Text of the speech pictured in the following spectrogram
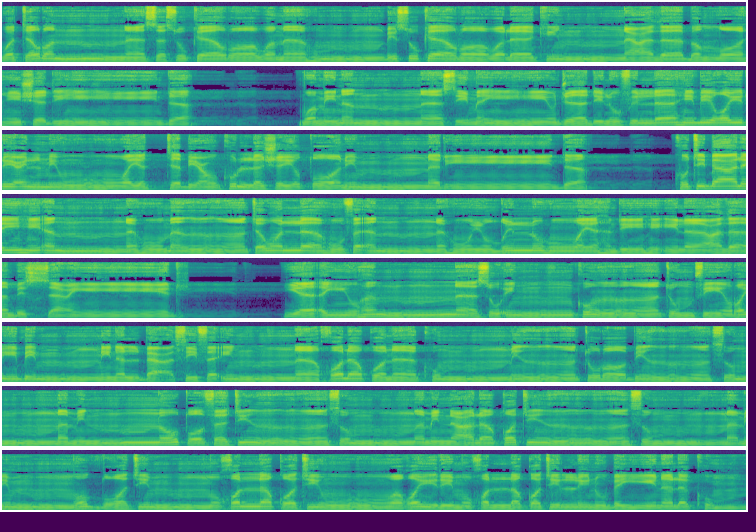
وترى الناس سكارى وما هم بسكارى ولكن عذاب الله شديد. ومن الناس من يجادل في الله بغير علم ويتبع كل شيطان مريد. كتب عليه أنه من تولاه فأنه يضله ويهديه إلى عذاب السعير. يا أيها الناس إن كنتم في ريب من البعث فإنا خلقناكم من تراب ثم من نطفة ثم من علقة ثم من مضغة مخلقة وغير مخلقة لنبين لكم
